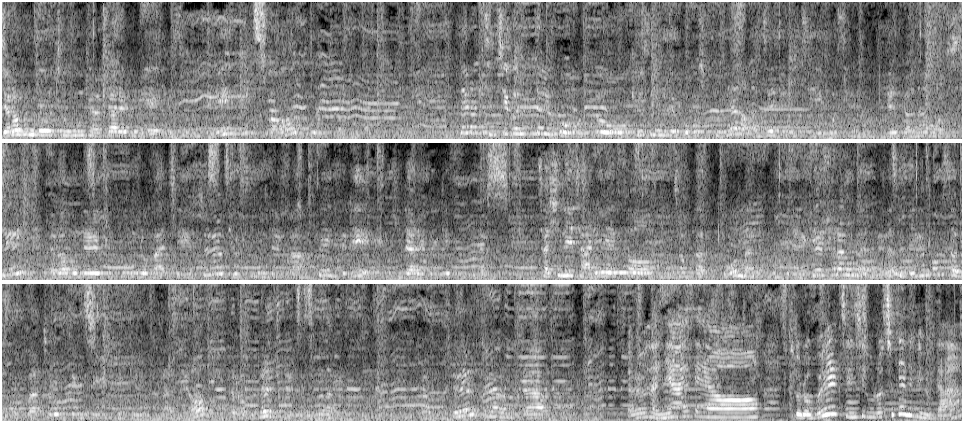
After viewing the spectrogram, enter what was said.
여러분도 좋은 결과를 위해 교수님들이 힘써 보일 겁니다. 때론 지치고 힘들고 또 교수님들 보고 싶으면 언제든지 오세요. 늘 변함없이 여러분을 기쁨으로 맞이해줄 교수님들과 후배들이 기다리고 있겠습니다. 자신의 자리에서 인정받고 많은 분들에게 사랑받는 우리 한국 서비스과 졸업생들이 되기를 바라며 여러분을 늘 응원하겠습니다. 여러분들 사랑합니다. 여러분 안녕하세요. 졸업을 진심으로 축하드립니다.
